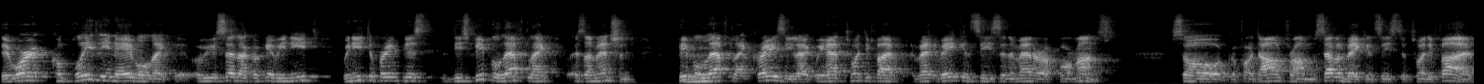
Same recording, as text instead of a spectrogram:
they were completely enabled. Like we said, like okay, we need we need to bring this. These people left, like as I mentioned, people mm-hmm. left like crazy. Like we had 25 vacancies in a matter of four months. So down from seven vacancies to 25.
